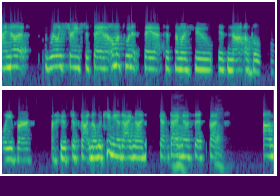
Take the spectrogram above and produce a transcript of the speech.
I know that's really strange to say, and I almost wouldn't say that to someone who is not a believer who's just gotten a leukemia diagnosis. diagnosis. Yeah. But yeah. Um,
